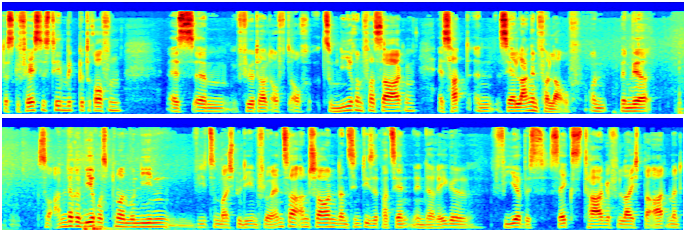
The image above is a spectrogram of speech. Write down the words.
das Gefäßsystem mit betroffen. Es ähm, führt halt oft auch zum Nierenversagen. Es hat einen sehr langen Verlauf. Und wenn wir so andere Viruspneumonien, wie zum Beispiel die Influenza anschauen, dann sind diese Patienten in der Regel vier bis sechs Tage vielleicht beatmet.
